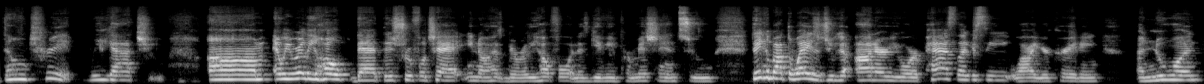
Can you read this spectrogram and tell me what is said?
don't trip. We got you. Um, and we really hope that this truthful chat, you know, has been really helpful and is giving you permission to think about the ways that you can honor your past legacy while you're creating a new one.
